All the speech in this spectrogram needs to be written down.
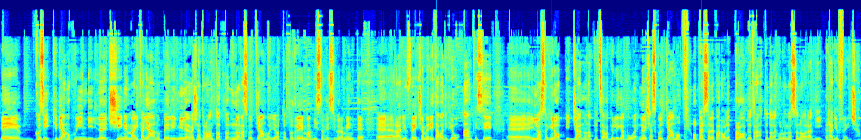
E così chiudiamo quindi il cinema italiano per il 1998. Non ascoltiamo gli 883, ma visto che sicuramente eh, Radio Freccia meritava di più, anche se eh, il nostro Chinoppi già non apprezzava più Ligabue, noi ci ascoltiamo. Ho perso le parole proprio tratto dalla colonna sonora di Radio Freccia.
